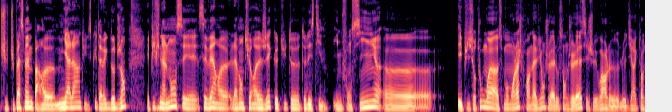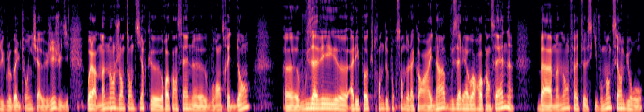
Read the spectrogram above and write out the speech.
tu, passes même par euh, Miala, tu discutes avec d'autres gens. Et puis finalement, c'est vers l'aventure AEG que tu te, te destines. Ils me font signe. euh, et puis surtout, moi, à ce moment-là, je prends un avion, je vais à Los Angeles et je vais voir le, directeur du Global Touring chez AEG. Je lui dis voilà, maintenant j'entends dire que Rock en scène, euh, vous rentrez dedans. Euh, vous avez euh, à l'époque 32% de l'accord Arena. Vous allez avoir Rock en scène. Bah maintenant, en fait, ce qui vous manque, c'est un bureau.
